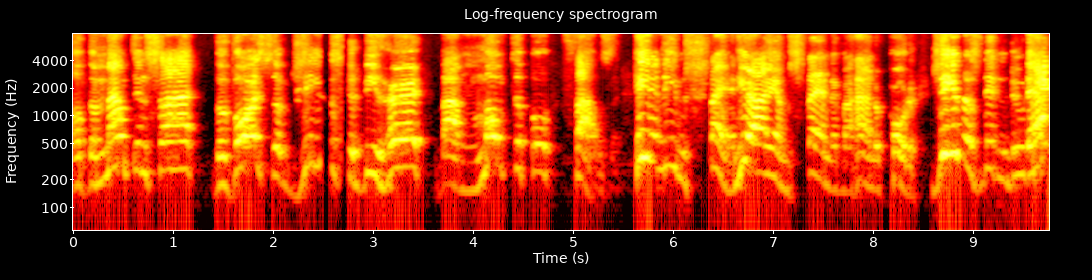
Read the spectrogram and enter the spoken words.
of the mountainside, the voice of Jesus could be heard by multiple thousand. He didn't even stand. Here I am standing behind a porter. Jesus didn't do that.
